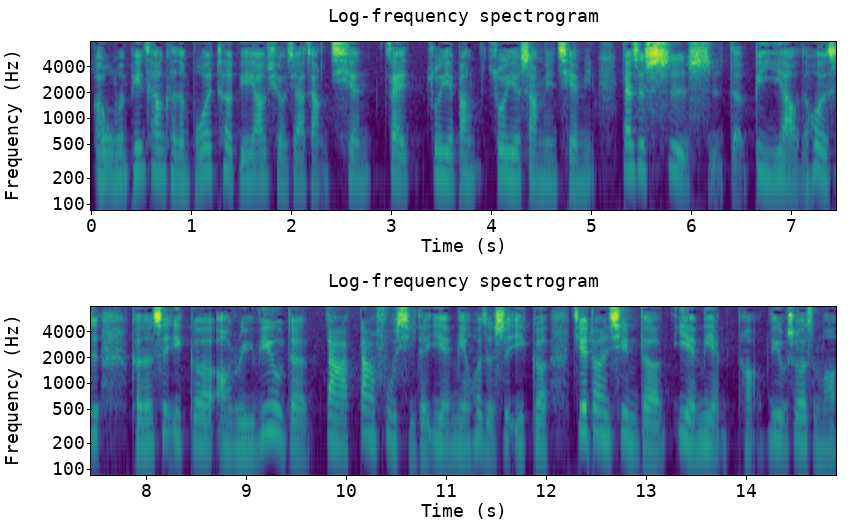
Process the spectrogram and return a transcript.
呃，我们平常可能不会特别要求家长签在作业帮作业上面签名，但是适时的、必要的，或者是可能是一个呃 review 的大大复习的页面，或者是一个阶段性的页面，好，例如说什么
